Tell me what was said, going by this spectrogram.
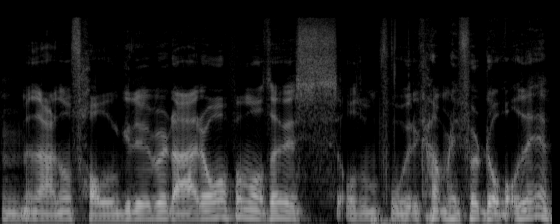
mm. men, er det noen fallgruver der òg, på en måte, hvis om fôret kan bli for dårlig?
